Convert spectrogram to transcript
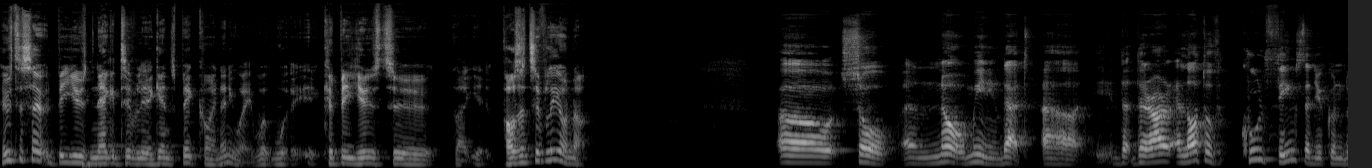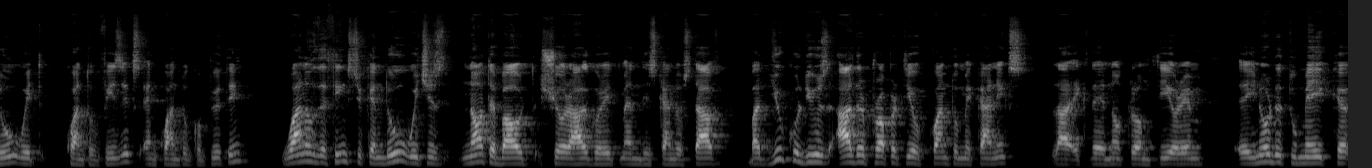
who's to say it would be used negatively against Bitcoin anyway? It could be used to like positively or not. Uh, so uh, no, meaning that uh, th- there are a lot of cool things that you can do with quantum physics and quantum computing. One of the things you can do, which is not about Shor algorithm and this kind of stuff, but you could use other property of quantum mechanics, like the no-clone theorem, uh, in order to make uh,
